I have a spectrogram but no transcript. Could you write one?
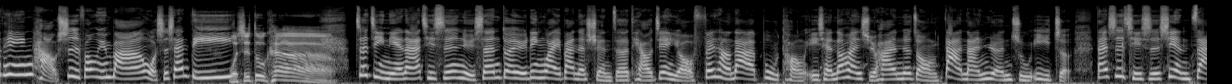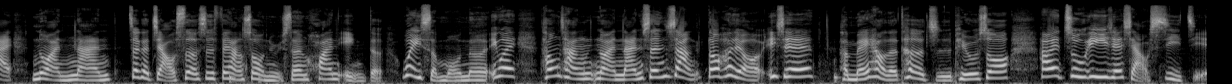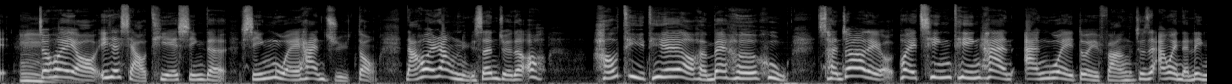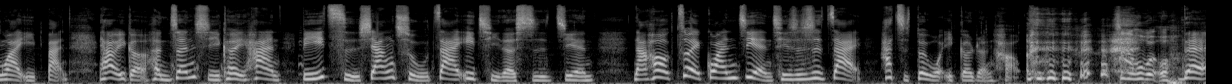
收听好事风云榜，我是山迪，我是杜克。这几年呢，其实女生对于另外一半的选择条件有非常大的不同。以前都很喜欢那种大男人主义者，但是其实现在暖男这个角色是非常受女生欢迎的。为什么呢？因为通常暖男身上都会有一些很美好的特质，比如说他会注意一些小细节，就会有一些小贴心的行为和举动，然后会让女生觉得哦。好体贴哦，很被呵护。很重要的有会倾听和安慰对方，就是安慰你的另外一半。还有一个很珍惜可以和彼此相处在一起的时间。然后最关键其实是在。他只对我一个人好，这个会不会哦？对，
